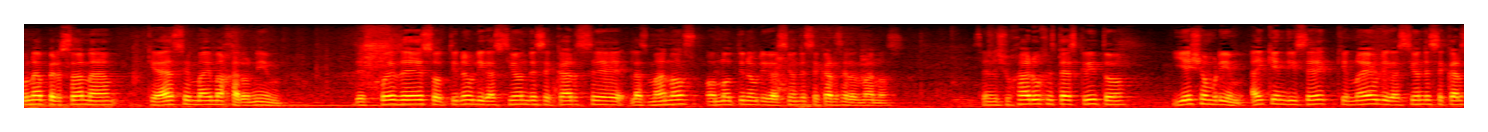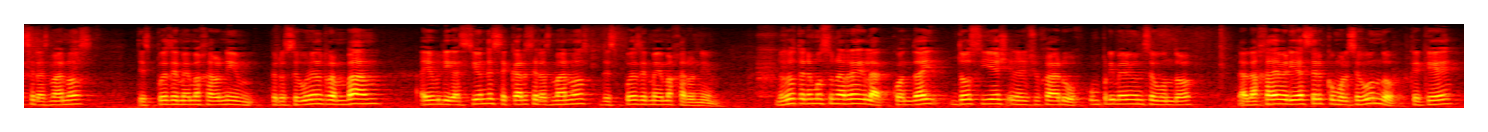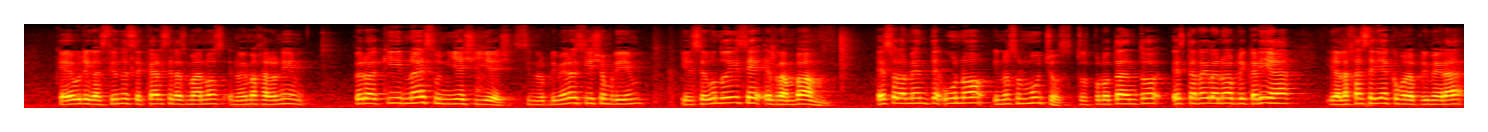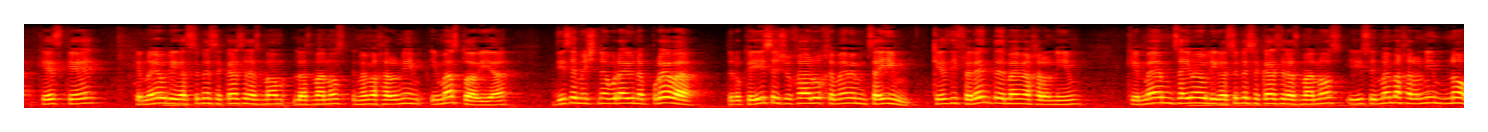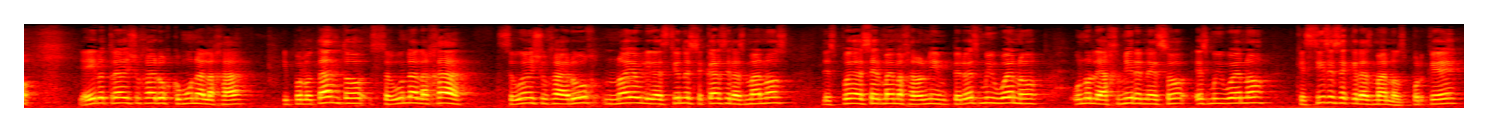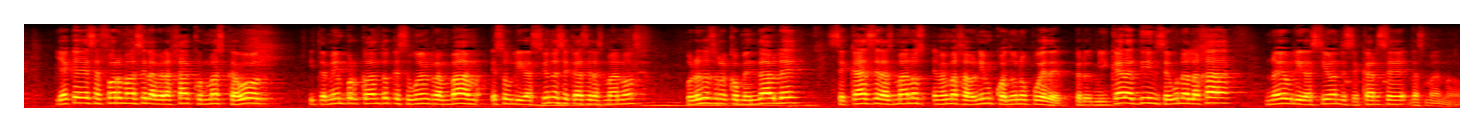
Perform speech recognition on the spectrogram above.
una persona que hace Maima Haronim, después de eso, ¿tiene obligación de secarse las manos o no tiene obligación de secarse las manos? En el Shuharuj está escrito, Yeshomrim, hay quien dice que no hay obligación de secarse las manos después de Maima Haronim, pero según el Rambam, hay obligación de secarse las manos después de Maima Haronim. Nosotros tenemos una regla, cuando hay dos Yesh en el Shuharuj, un primero y un segundo, la alajá debería ser como el segundo, que qué? Que hay obligación de secarse las manos en Haronim. Pero aquí no es un yesh yesh, sino el primero es yesh omrim y el segundo dice el rambam. Es solamente uno y no son muchos. Entonces, por lo tanto, esta regla no aplicaría y la sería como la primera, que es que, que no hay obligación de secarse las, manos en Haronim. Y más todavía, dice Mishnah hay una prueba de lo que dice Shuharu Jemem que es diferente de Haronim, que en Maima hay obligación de secarse las manos y dice Maima Haronim no. Y ahí lo trae el como una alajá. Y por lo tanto, según la alajá, según el Shuharuj, no hay obligación de secarse las manos después de hacer Maima Haronim. Pero es muy bueno, uno le admira en eso, es muy bueno que sí se seque las manos. porque Ya que de esa forma hace la verajá con más cabod. Y también por cuanto que según el Rambam es obligación de secarse las manos. Por eso es recomendable secarse las manos en Maima Haronim cuando uno puede. Pero en mi cara, según la alajá, no hay obligación de secarse las manos.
